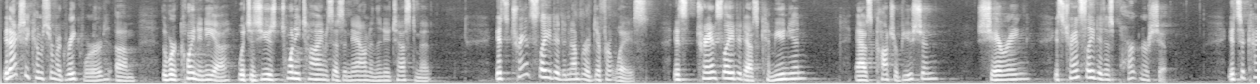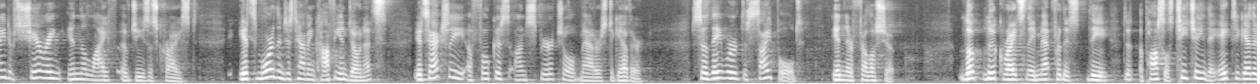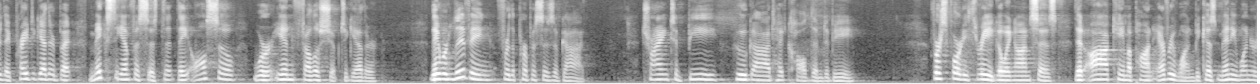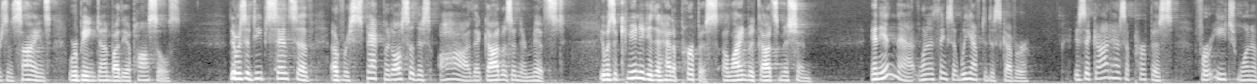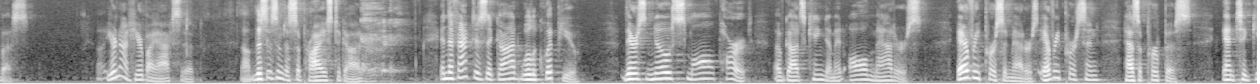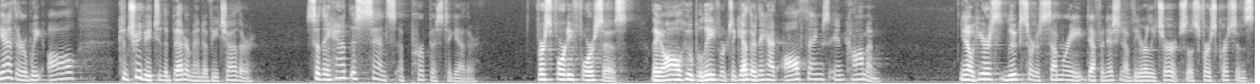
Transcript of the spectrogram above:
It actually comes from a Greek word, um, the word koinonia, which is used 20 times as a noun in the New Testament. It's translated a number of different ways. It's translated as communion, as contribution, sharing. It's translated as partnership. It's a kind of sharing in the life of Jesus Christ. It's more than just having coffee and donuts, it's actually a focus on spiritual matters together. So they were discipled in their fellowship. Luke, Luke writes they met for this, the, the apostles' teaching, they ate together, they prayed together, but makes the emphasis that they also were in fellowship together. They were living for the purposes of God, trying to be who God had called them to be. Verse 43 going on says that awe came upon everyone because many wonders and signs were being done by the apostles. There was a deep sense of, of respect, but also this awe that God was in their midst. It was a community that had a purpose aligned with God's mission. And in that, one of the things that we have to discover is that God has a purpose for each one of us. Uh, you're not here by accident. Um, this isn't a surprise to God. And the fact is that God will equip you. There's no small part of God's kingdom, it all matters. Every person matters, every person has a purpose. And together we all contribute to the betterment of each other. So they had this sense of purpose together. Verse 44 says, They all who believed were together, they had all things in common. You know, here's Luke's sort of summary definition of the early church, those first Christians.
